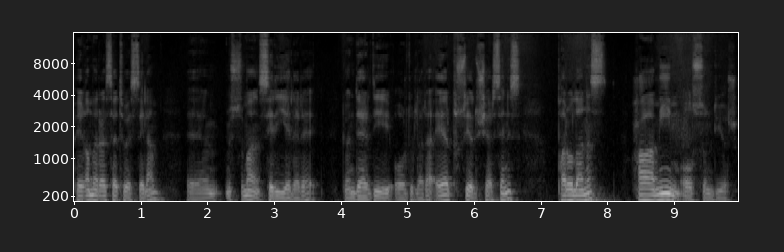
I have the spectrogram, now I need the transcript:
Peygamber aleyhissalatü vesselam e, Müslüman seriyelere gönderdiği ordulara eğer pusuya düşerseniz parolanız hamim olsun diyor.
